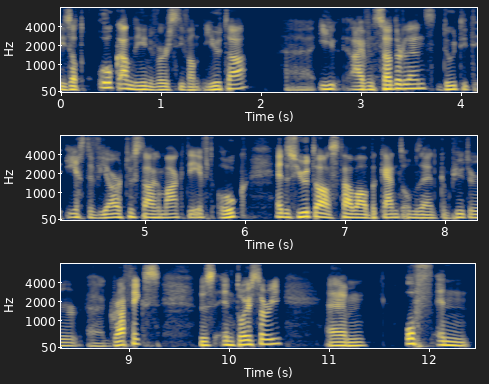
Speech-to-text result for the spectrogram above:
die zat ook aan de University van Utah. Eh, Ivan Sutherland, dude die het eerste VR-toestel gemaakt heeft, ook. Eh, dus Utah staat wel bekend om zijn computer eh, graphics. Dus in Toy Story. Ehm, of in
